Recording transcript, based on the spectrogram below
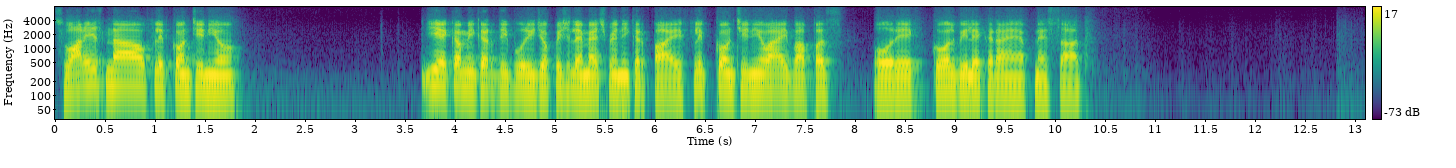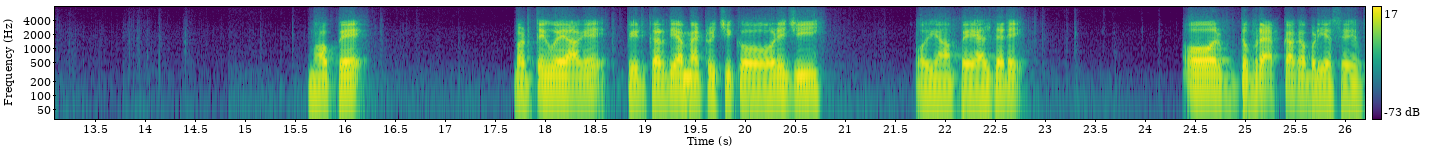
Suarez now flip continue ये कमी कर दी पूरी, जो पिछले मैच में नहीं कर पाए। फ्लिप कॉन्टिन्यू आए वापस, और एक गोल भी लेकर आए अपने साथ। पे बढ़ते हुए आगे फ़ीड कर दिया। मैट्रिची को ओरिजी और यहाँ पे एलजेडे और डब्रैफका का बढ़िया सेव।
